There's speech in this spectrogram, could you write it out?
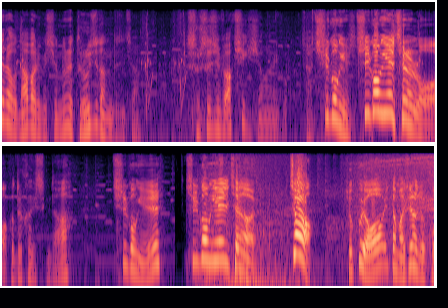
탄, 찬들하고 나발이고 진짜 눈에 들어오지도 않는다 진짜. 슬슬 좀 빡치기 시작하네 이거. 자 701, 701 채널로 가도록 하겠습니다. 701 701 채널. 자! 좋고요. 일단 맛이나 좋고.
